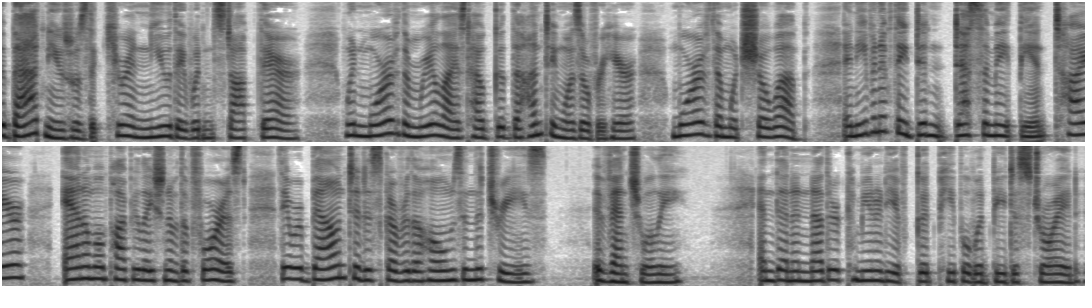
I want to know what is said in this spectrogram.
The bad news was that Kira knew they wouldn't stop there. When more of them realized how good the hunting was over here, more of them would show up, and even if they didn't decimate the entire animal population of the forest, they were bound to discover the homes in the trees, eventually and then another community of good people would be destroyed.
